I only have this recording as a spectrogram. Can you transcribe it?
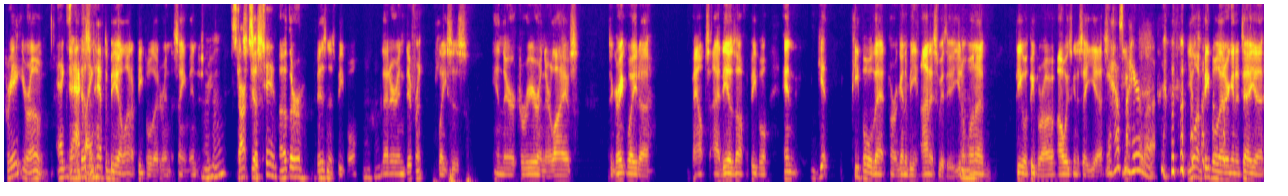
create your own. And it doesn't have to be a lot of people that are in the same industry. Mhm. Starts with just- two. Other business people Mhm. that are in different places in their career and their lives. It's a great way to bounce ideas off of people and get people that are going to be honest with you. You don't Mhm. want to deal with people who are always going to say yes. Yeah, how's you, my hair look? you want people that are going to tell you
